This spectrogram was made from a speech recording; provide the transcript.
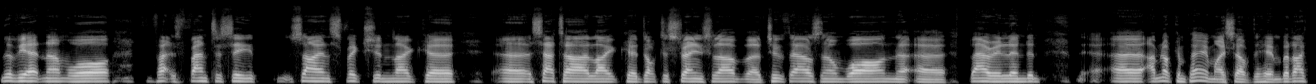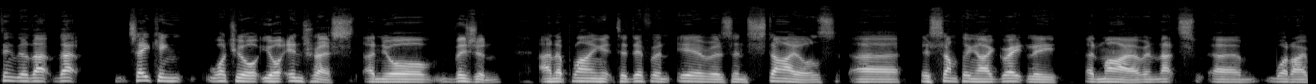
the Vietnam War, fa- fantasy, science fiction like uh, uh, satire like uh, Doctor Strangelove, uh, 2001, uh, Barry Lyndon. Uh, I'm not comparing myself to him, but I think that that, that taking what your your interests and your vision and applying it to different eras and styles uh, is something I greatly admire, and that's um, what I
